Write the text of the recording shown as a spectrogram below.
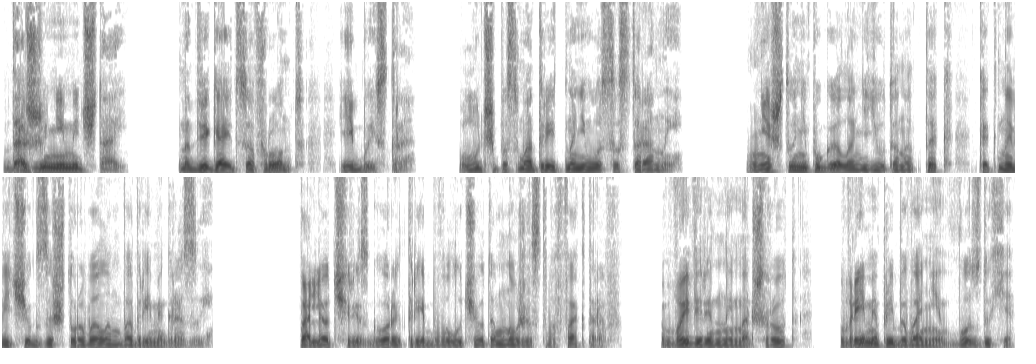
«Даже не мечтай. Надвигается фронт, и быстро. Лучше посмотреть на него со стороны». Ничто не пугало Ньютона так, как новичок за штурвалом во время грозы. Полет через горы требовал учета множества факторов. Выверенный маршрут, время пребывания в воздухе,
